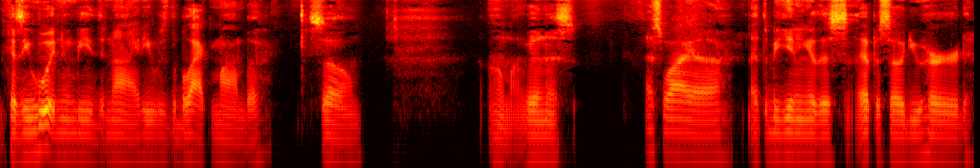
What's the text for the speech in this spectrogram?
because he wouldn't be denied. He was the Black Mamba. So, oh my goodness. That's why uh, at the beginning of this episode you heard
